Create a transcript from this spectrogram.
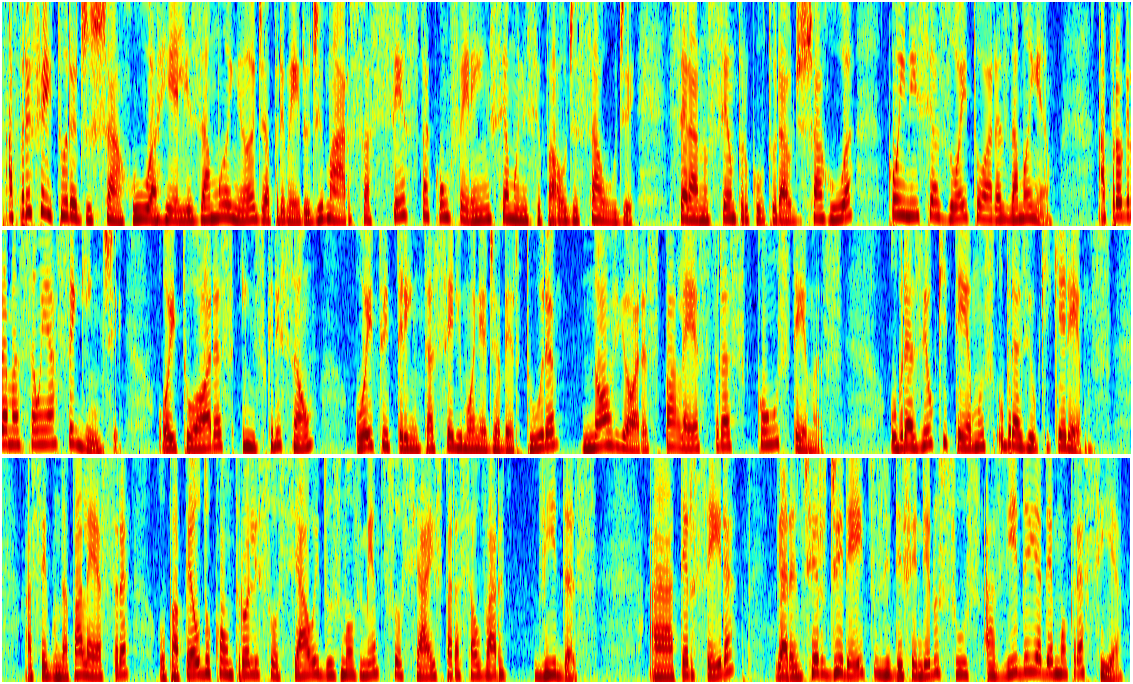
A Prefeitura de Charrua realiza amanhã, dia 1 de março, a sexta Conferência Municipal de Saúde. Será no Centro Cultural de Charrua, com início às 8 horas da manhã. A programação é a seguinte: 8 horas, inscrição, 8 e 30 cerimônia de abertura, 9 horas, palestras com os temas. O Brasil que temos, o Brasil que queremos. A segunda palestra, o papel do controle social e dos movimentos sociais para salvar vidas. A terceira, garantir direitos e defender o SUS, a vida e a democracia.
